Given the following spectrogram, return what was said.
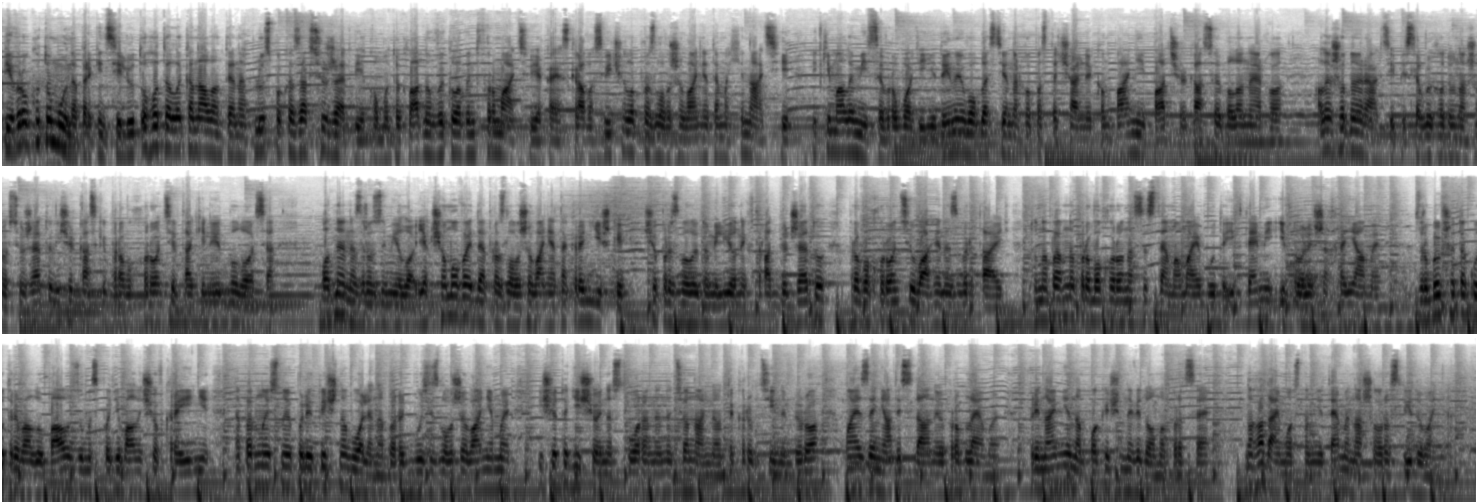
Півроку тому наприкінці лютого телеканал Антена Плюс показав сюжет, в якому докладно виклав інформацію, яка яскраво свідчила про зловживання та махінації, які мали місце в роботі єдиної в області енергопостачальної компанії ПАД Черкасоебеленерго. Але жодної реакції після виходу нашого сюжету від черкаських правоохоронців так і не відбулося. Одне незрозуміло, якщо мова йде про зловживання та крадіжки, що призвели до мільйонних втрат бюджету, правоохоронці уваги не звертають. То напевно правоохоронна система має бути і в темі, і в долі шахраями. Зробивши таку тривалу паузу, ми сподівалися, що в країні напевно існує політична воля на боротьбу зі зловживаннями, і що тоді щойно створене Національне антикорупційне бюро має зайнятися даною проблемою. Принаймні нам поки що невідомо про це. Нагадаємо основні теми нашого розслідування.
